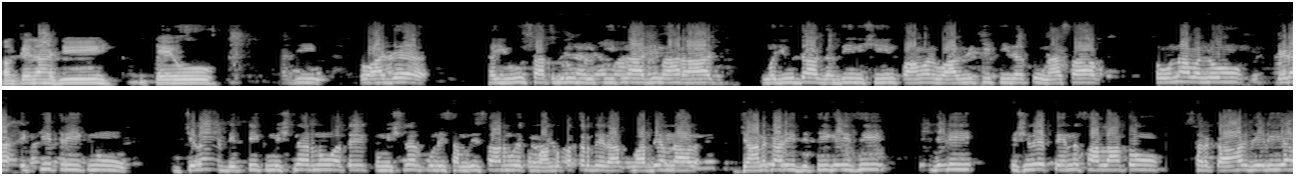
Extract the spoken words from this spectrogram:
ਪੰਕਜਨਾਥ ਜੀ ਤੇ ਉਹ ਜੀ ਤੋਂ ਅੱਜ ਹਯੂਰ ਸਤਿਗੁਰੂ ਮਲਕੀਤ ਨਾਥ ਜੀ ਮਹਾਰਾਜ ਮੌਜੂਦਾ ਗੱਦੀ ਨਸ਼ੀਨ ਪਾਵਨ ਵਾਲਮੀਕੀ ਤੀਰਥ ਧੂਣਾ ਸਾਹਿਬ ਤੋਂ ਉਹਨਾਂ ਵੱਲੋਂ ਜਿਹੜਾ 21 ਤਰੀਕ ਨੂੰ ਜ਼ਿਲ੍ਹਾ ਡਿਪਟੀ ਕਮਿਸ਼ਨਰ ਨੂੰ ਅਤੇ ਕਮਿਸ਼ਨਰ ਪੁਲਿਸ ਅੰਮ੍ਰਿਤਸਰ ਨੂੰ ਇੱਕ ਮੰਗ ਪੱਤਰ ਦੇ ਮਾਧਿਅਮ ਨਾਲ ਜਾਣਕਾਰੀ ਦਿੱਤੀ ਗਈ ਸੀ ਜਿਹੜੀ ਪਿਛਲੇ 3 ਸਾਲਾਂ ਤੋਂ ਸਰਕਾਰ ਜਿਹੜੀ ਆ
